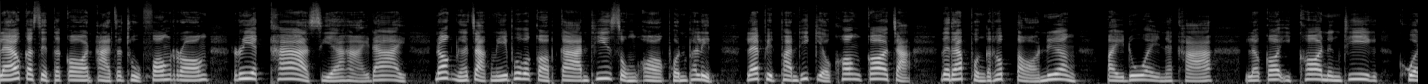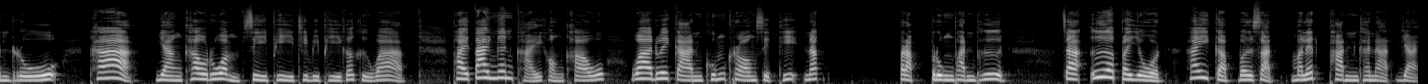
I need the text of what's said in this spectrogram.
แล้วเกษตรกรอาจจะถูกฟ้องร้องเรียกค่าเสียหายได้ นอกเหนือจากนี้ผู้ประกอบการที่ส่งออกผลผลิต และผลิตภัณฑ์ที่เกี่ยวข้องก็จะได้รับผลกระทบต่อเนื่องไปด้วยนะคะ แล้วก็อีกข้อหนึ่งที่ควรรู้ ถ้า ยังเข้าร่วม CPTPP ก็คือว่า ภายใต้เงื่อนไขของเขาว่าด้วยการคุ้มครองสิทธินักปรับปรุงพันธุ์พืช จะเอื้อประโยชน์ให้กับบริษัทเมล็ดพันธุ์ขนาดใหญ่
